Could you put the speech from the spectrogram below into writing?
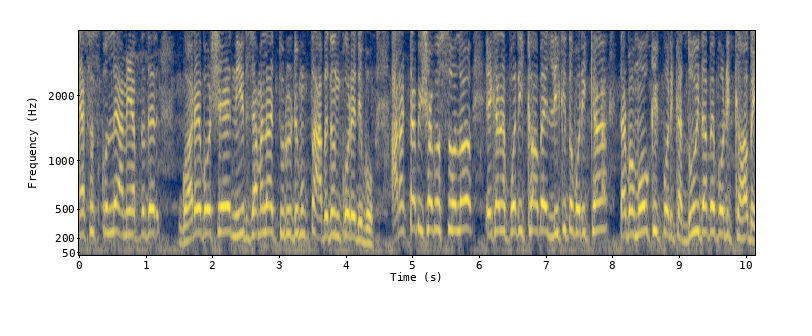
মেসেজ করলে আমি আপনাদের ঘরে বসে নির্ঝামেলায় ত্রুটিমুক্ত আবেদন করে দেব। আর একটা বিষয়বস্তু হলো, এখানে পরীক্ষা হবে, লিখিত পরীক্ষা, তারপর মৌখিক পরীক্ষা, দুই ধাপে পরীক্ষা। হবে।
